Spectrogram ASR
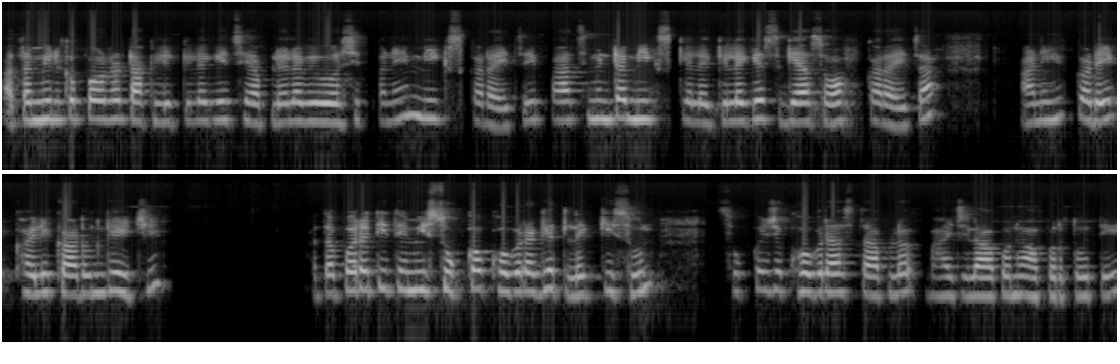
आता मिल्क पावडर टाकली की लगेच हे आपल्याला व्यवस्थितपणे मिक्स करायचे. पाच मिनटं मिक्स केलं की लगेच गॅस ऑफ करायचा आणि कढई खाली काढून घ्यायची. आता परत इथे मी सुक्कं खोबरं घेतलं आहे किसून. सुक्कं जे खोबरं असतं आपलं भाजीला आपण वापरतो ते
